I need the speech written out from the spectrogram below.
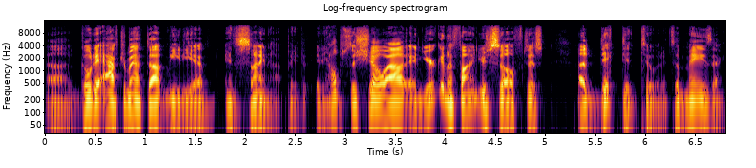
uh, go to aftermath.media and sign up. It, it helps the show out, and you're going to find yourself just addicted to it. It's amazing.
